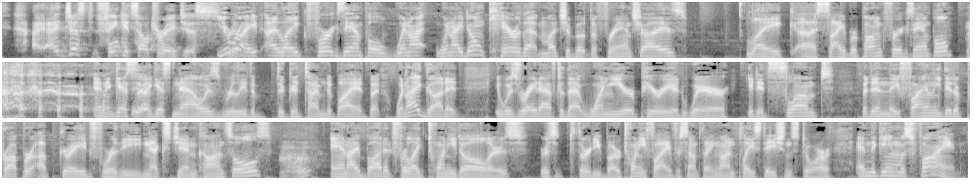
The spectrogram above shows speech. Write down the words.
I, I just think it's outrageous. You're really. right. I like, for example, when I when I don't care that much about the franchise, like uh, Cyberpunk, for example. and I guess Yeah. I guess now is really the the good time to buy it. But when I got it, it was right after that one year period where it had slumped. But then they finally did a proper upgrade for the next gen consoles, and I bought it for like twenty dollars or thirty or twenty five or something on PlayStation Store, and the game was fine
